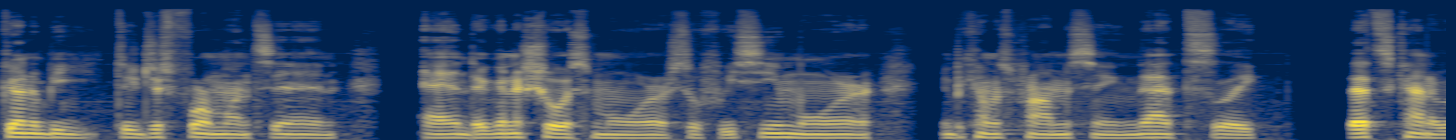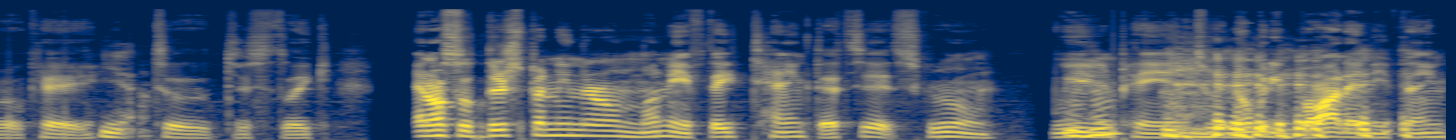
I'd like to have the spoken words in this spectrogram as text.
gonna be they're just four months in, and they're gonna show us more. So if we see more, it becomes promising. That's like that's kind of okay. Yeah. To just like, and also they're spending their own money. If they tank, that's it. Screw them. We Mhm. didn't pay into it. Nobody bought anything.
